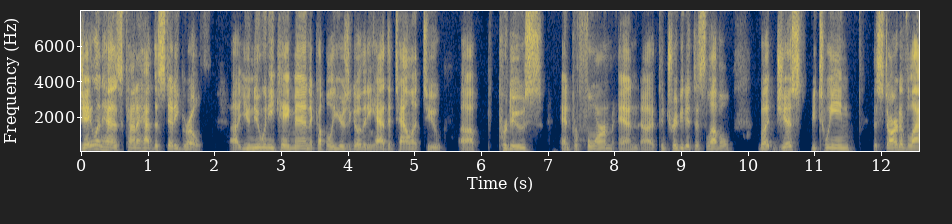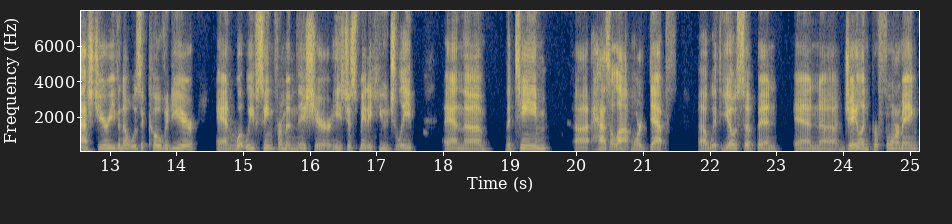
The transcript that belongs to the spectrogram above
jalen has kind of had the steady growth. Uh, you knew when he came in a couple of years ago that he had the talent to uh, produce and perform and uh, contribute at this level but just between the start of last year even though it was a covid year and what we've seen from him this year he's just made a huge leap and uh, the team uh, has a lot more depth uh, with Josip and and uh, Jalen performing.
